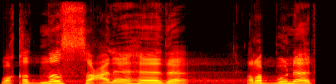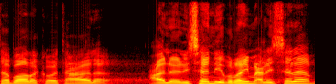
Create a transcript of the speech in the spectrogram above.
وقد نص على هذا ربنا تبارك وتعالى على لسان إبراهيم عليه السلام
